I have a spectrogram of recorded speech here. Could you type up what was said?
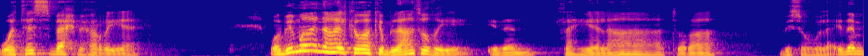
وتسبح بحرية. وبما أن هذه الكواكب لا تضيء اذا فهي لا ترى بسهولة. اذا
